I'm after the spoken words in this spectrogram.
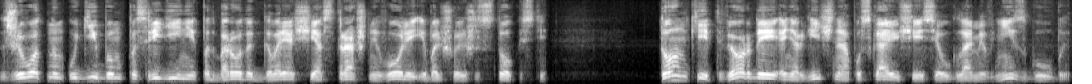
с животным угибом посредине, подбородок, говорящий о страшной воле и большой жестокости. Тонкие, твердые, энергично опускающиеся углами вниз губы.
